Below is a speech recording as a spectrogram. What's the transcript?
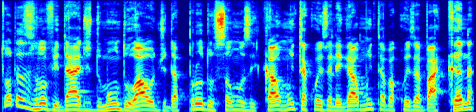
todas as novidades do mundo áudio, da produção musical, muita coisa legal, muita coisa bacana.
